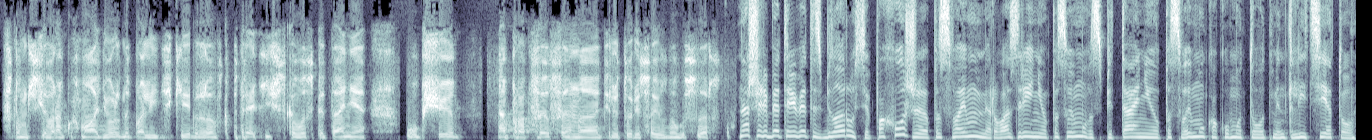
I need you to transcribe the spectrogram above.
в том числе в рамках молодежной политики, гражданско-патриотического воспитания, общие процессы на территории союзного государства. Наши ребята ребята из Беларуси похожи по своему мировоззрению, по своему воспитанию, по своему какому-то вот менталитету?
